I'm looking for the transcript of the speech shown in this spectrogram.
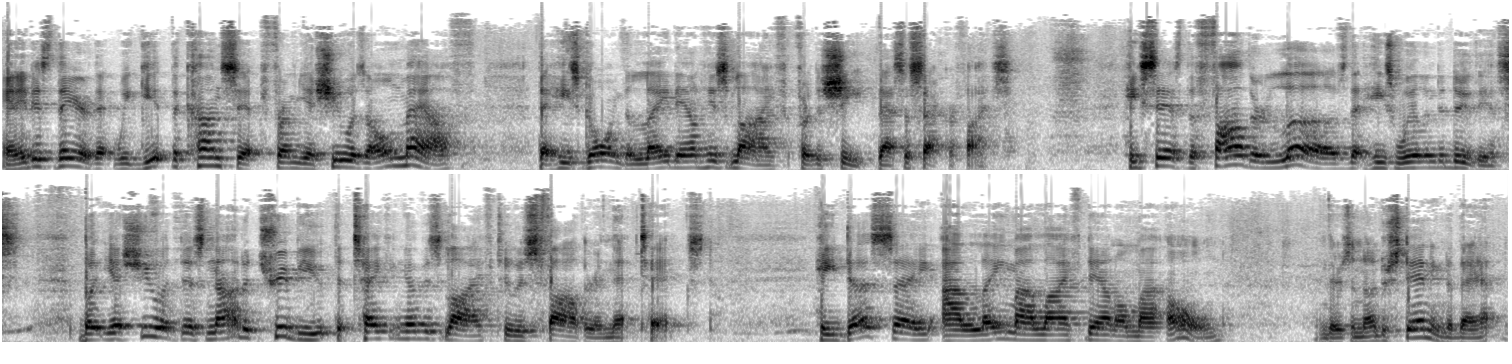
And it is there that we get the concept from Yeshua's own mouth that he's going to lay down his life for the sheep. That's a sacrifice. He says the Father loves that he's willing to do this. But Yeshua does not attribute the taking of his life to his Father in that text. He does say, I lay my life down on my own, and there's an understanding to that.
